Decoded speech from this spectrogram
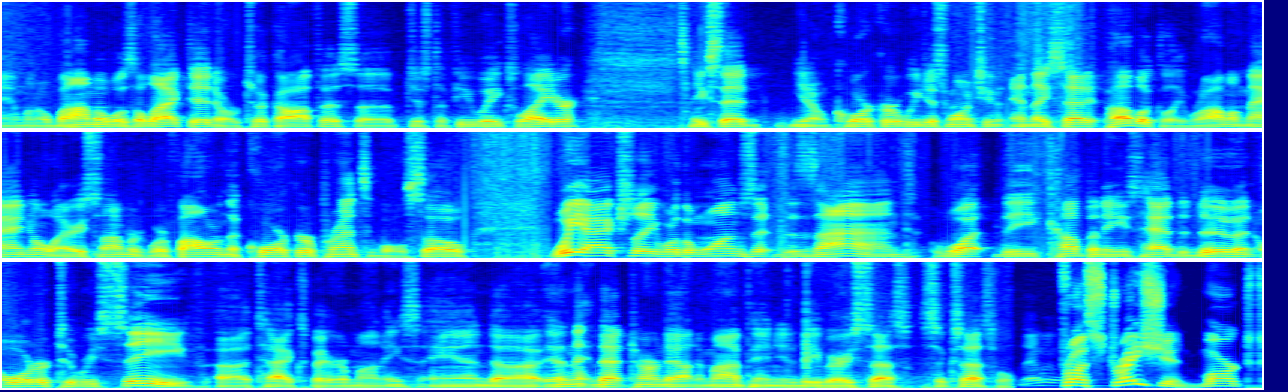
And when Obama was elected or took office uh, just a few weeks later, he said, you know, Corker, we just want you, and they said it publicly. Rahm Emanuel, Larry Summers, we're following the Corker principles. So we actually were the ones that designed what the companies had to do in order to receive uh, taxpayer monies, and, uh, and th that turned out, in my opinion, to be very successful. Frustration marked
